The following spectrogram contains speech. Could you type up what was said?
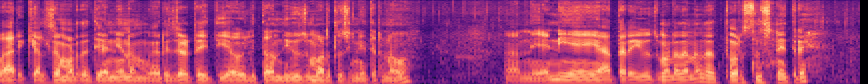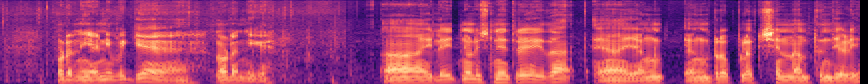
ಭಾರಿ ಕೆಲಸ ಮಾಡ್ತೈತಿ ಎಣ್ಣೆ ನಮ್ಗೆ ರಿಸಲ್ಟ್ ಐತಿ. ಯಾವ ಇಲ್ಲಿ ತಂದು ಯೂಸ್ ಮಾಡ್ತೀವಿ ಸ್ನೇಹಿತರೆ ನಾವು. ನಾನು ಎಣ್ಣೆ ಯಾವ ಥರ ಯೂಸ್ ಮಾಡೋದು ಅನ್ನೋದು ತೋರಿಸ್ತೀನಿ ಸ್ನೇಹಿತರೆ. ನೋಡೋಣ ಎಣ್ಣೆ ಬಗ್ಗೆ ನೋಡೋಣ ಈಗ. ಆ, ಇಲ್ಲಿ ಐತೆ ನೋಡಿ ಸ್ನೇಹಿತರೆ ಇದು ಯಂಗ್ ಯಂಗ್ಡ್ರೋ ಪ್ಲಕ್ಷನ್ ಅಂತಂದೇಳಿ.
